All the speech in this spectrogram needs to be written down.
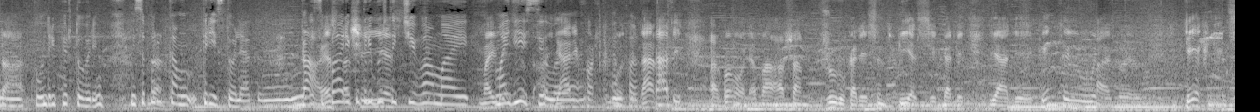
da. cu un repertoriu. Mi se părut da. cam trist o leacă. Da, Mi se pare că trebuie să ceva mai, mai, mai vesel. Da. Are foarte multe, dar are acum undeva așa în jurul care sunt piese care ea de cântă, tehnici.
